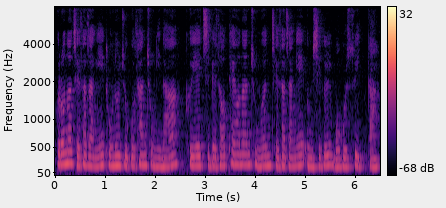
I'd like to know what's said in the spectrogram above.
그러나 제사장이 돈을 주고 산 종이나 그의 집에서 태어난 종은 제사장의 음식을 먹을 수 있다.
